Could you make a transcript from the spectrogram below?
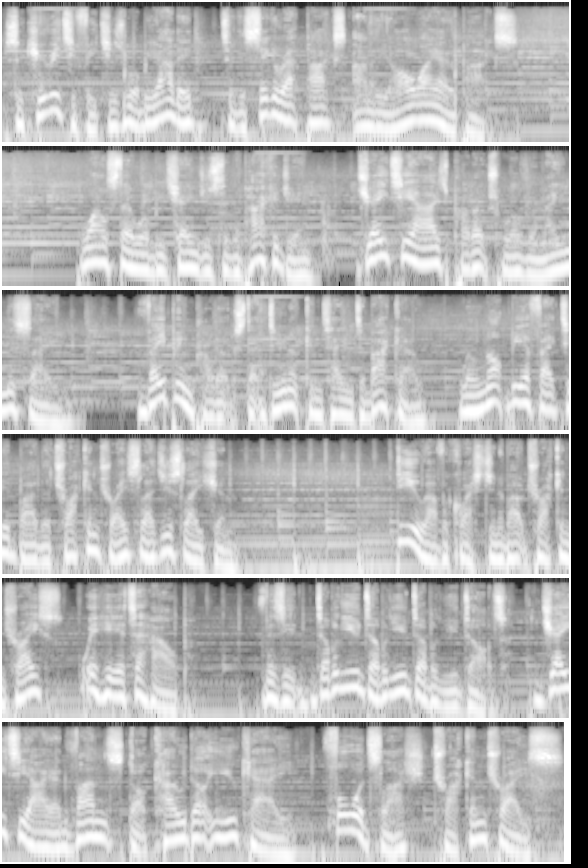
Security features will be added to the cigarette packs and the RYO packs. Whilst there will be changes to the packaging, JTI's products will remain the same. Vaping products that do not contain tobacco will not be affected by the track and trace legislation. Do you have a question about track and trace? We're here to help. Visit www.jtiadvance.co.uk forward slash track and trace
